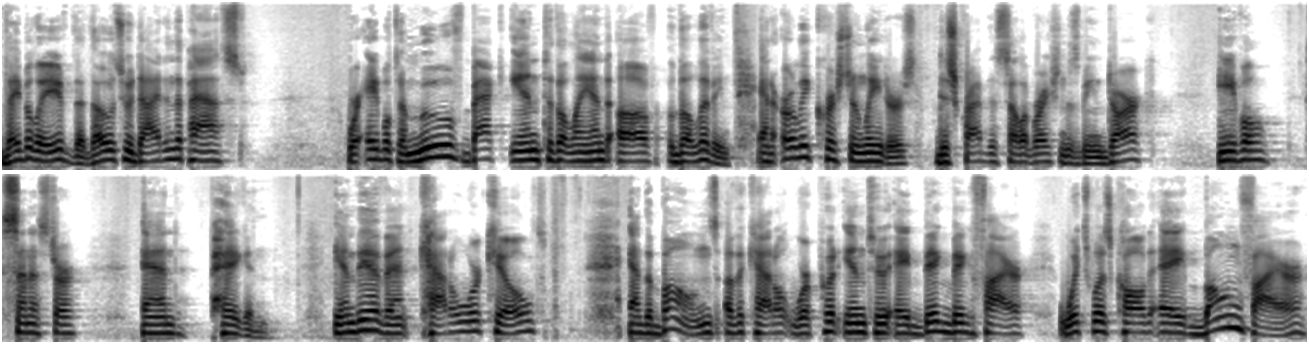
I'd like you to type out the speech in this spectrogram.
They believed that those who died in the past were able to move back into the land of the living. And early Christian leaders described this celebration as being dark, evil, sinister, and pagan. In the event, cattle were killed, and the bones of the cattle were put into a big, big fire which was called a bonfire,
